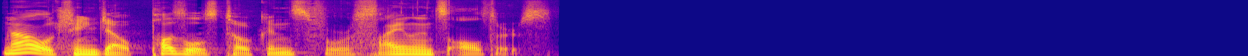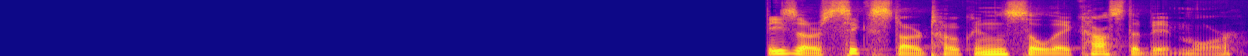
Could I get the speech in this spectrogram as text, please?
Now I'll change out puzzles tokens for silence alters. These are 6 star tokens, so they cost a bit more.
